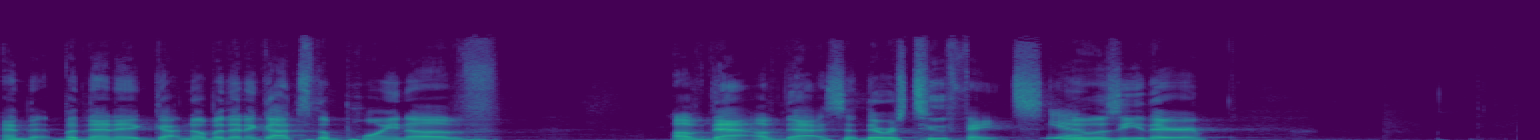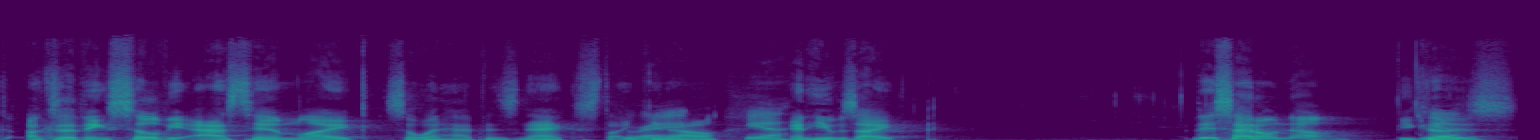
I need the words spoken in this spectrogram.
And th- but then it got no but then it got to the point of of that of that so there was two fates Yeah. it was either because i think sylvie asked him like so what happens next like Right. you know Yeah. and he was like this i don't know because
